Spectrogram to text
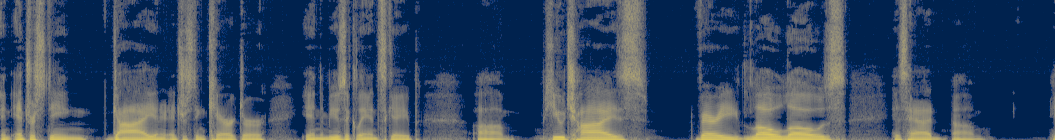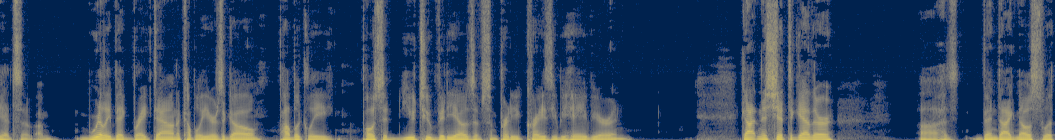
an interesting guy and an interesting character in the music landscape. Um, huge highs, very low lows. Has had um, he had some a really big breakdown a couple of years ago. Publicly posted YouTube videos of some pretty crazy behavior and gotten his shit together. Uh, has been diagnosed with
